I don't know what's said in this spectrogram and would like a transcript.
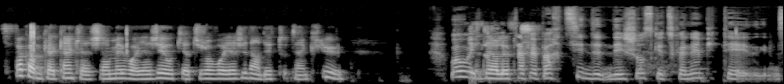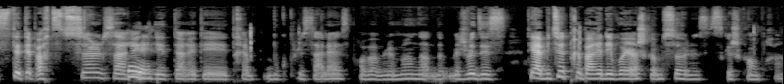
C'est pas comme quelqu'un qui a jamais voyagé ou qui a toujours voyagé dans des tout inclus. Oui, oui, Je veux ça, dire, le ça fait partie de- des choses que tu connais. Puis t'es- si t'étais partie toute seule, ça aurait Oui. été, t'aurais été très, beaucoup plus à l'aise, probablement. dans- dans- mais je veux dire, t'es habitué de préparer des voyages comme ça, là, c'est ce que je comprends.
